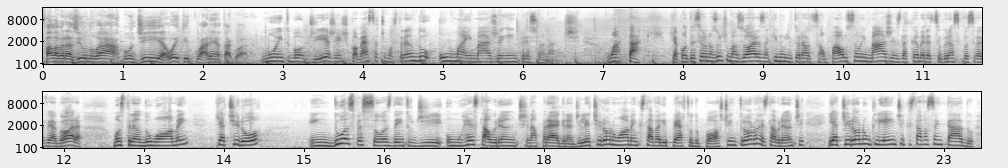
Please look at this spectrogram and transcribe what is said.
Fala Brasil no ar, bom dia, 8h40 agora. Muito bom dia, a gente começa te mostrando uma imagem impressionante. Um ataque que aconteceu nas últimas horas aqui no litoral de São Paulo. São imagens da câmera de segurança que você vai ver agora, mostrando um homem que atirou em duas pessoas dentro de um restaurante na Praia Grande. Ele atirou num homem que estava ali perto do poste, entrou no restaurante e atirou num cliente que estava sentado.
